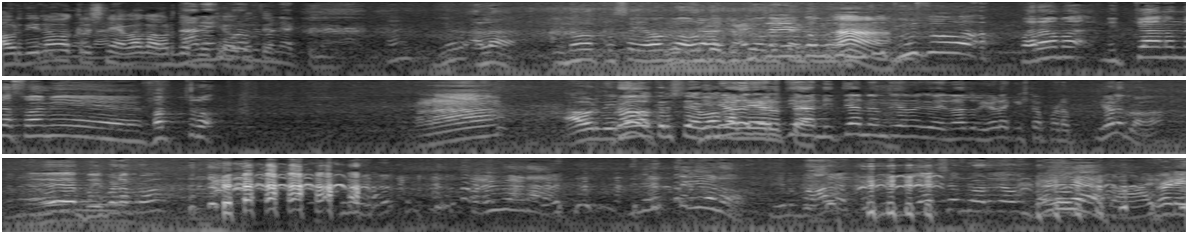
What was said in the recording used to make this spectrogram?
ಅವ್ರದ್ದು ಇನೋವಾ ಕೃಷ್ಣ ಯಾವಾಗ ಅವ್ರದ್ದು ನಾನು ಹೆಂಗ್ ಹೋಗುತ್ತೆ ಅಭಿಮಾನಿ ಆಗ್ತೀನಿ? ಅಲ್ಲ ಇನ್ನೋವಾ ಕೃಷ್ಣ ಯಾವಾಗಲೂ ಅವ್ರದ್ದು ಹಾ. ಜ್ಯೂಸು ಪರಮ ನಿತ್ಯಾನಂದ ಸ್ವಾಮಿ ಭಕ್ತರು. ಅಣ್ಣ. ಅವ್ರದ್ದು ಇನೋವಾ ಕೃಷ್ಣ ಯಾವಾಗ ಅಲ್ಲೇ ಇರುತ್ತೆ? ನಿತ್ಯಾನಂದ ಏನಾದ್ರು ಹೇಳಕ್ ಇಷ್ಟಪಡ ಹೇಳು ಬ್ರೋ ಏ ಬೈಬೇಡ ಬ್ರೋ ನೋಡಿ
